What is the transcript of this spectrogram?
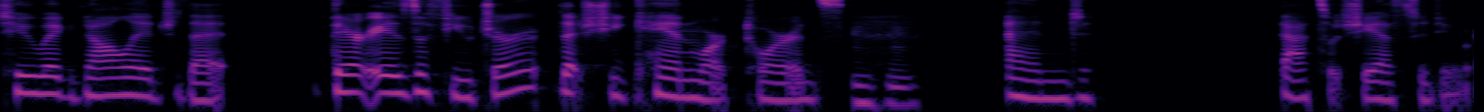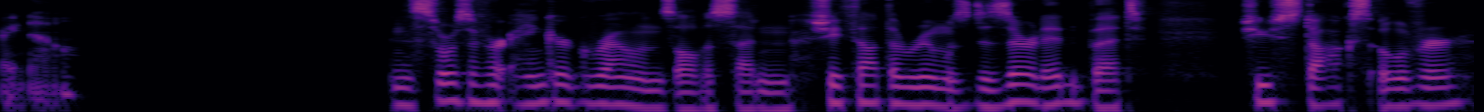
to acknowledge that there is a future that she can work towards. hmm And that's what she has to do right now. And the source of her anger groans all of a sudden. She thought the room was deserted, but she stalks over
